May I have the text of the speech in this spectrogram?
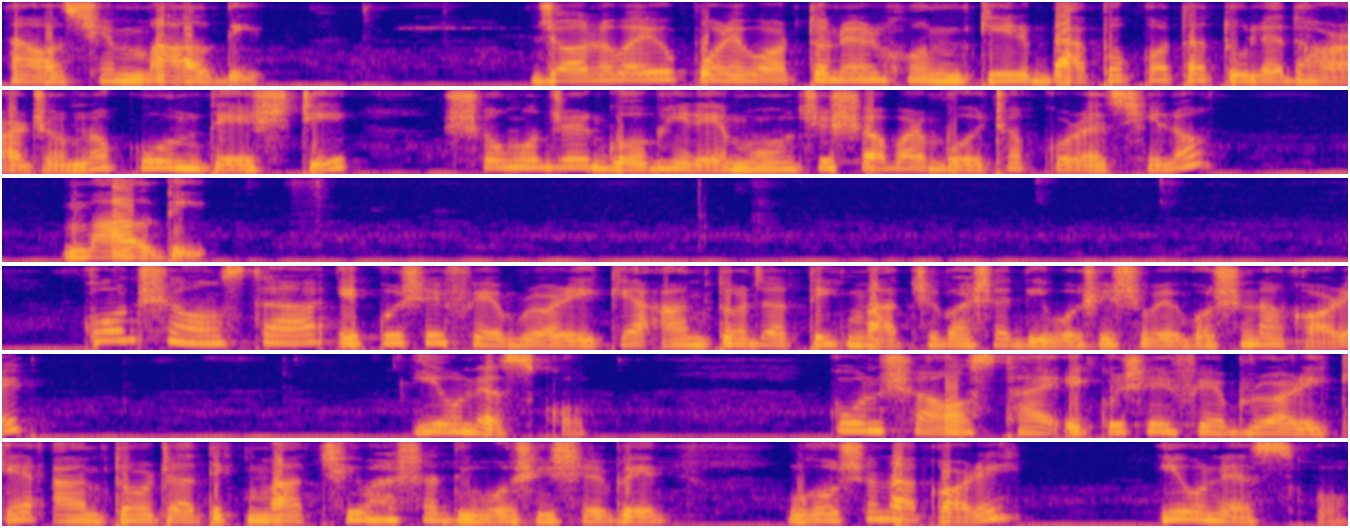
তা হচ্ছে মালদ্বীপ। জলবায়ু পরিবর্তনের হুমকির ব্যাপকতা তুলে ধরার জন্য কোন দেশটি সমুদ্রের গভীরে মন্ত্রিসভার বৈঠক করেছিল, মালদ্বীপ। কোন সংস্থা একুশে ফেব্রুয়ারিকে আন্তর্জাতিক মাতৃভাষা দিবস হিসেবে ঘোষণা করে? ইউনেস্কো। কোন সংস্থা একুশে ফেব্রুয়ারিকে আন্তর্জাতিক মাতৃভাষা দিবস হিসেবে ঘোষণা করে? ইউনেস্কো।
